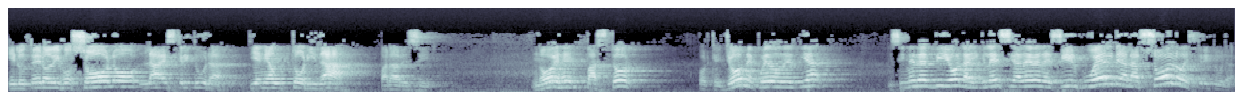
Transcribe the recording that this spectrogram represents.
Y Lutero dijo, solo la escritura tiene autoridad para decir. No es el pastor, porque yo me puedo desviar. Y si me desvío, la iglesia debe decir, vuelve a la solo escritura.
